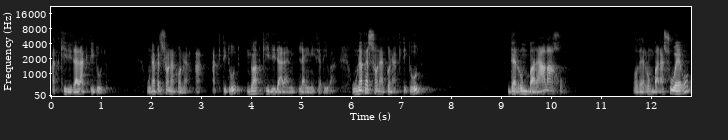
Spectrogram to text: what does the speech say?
adquirirá la actitud, Una persona con actitud no adquirirá la, iniciativa. Una persona con actitud derrumbará abajo o derrumbará su ego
